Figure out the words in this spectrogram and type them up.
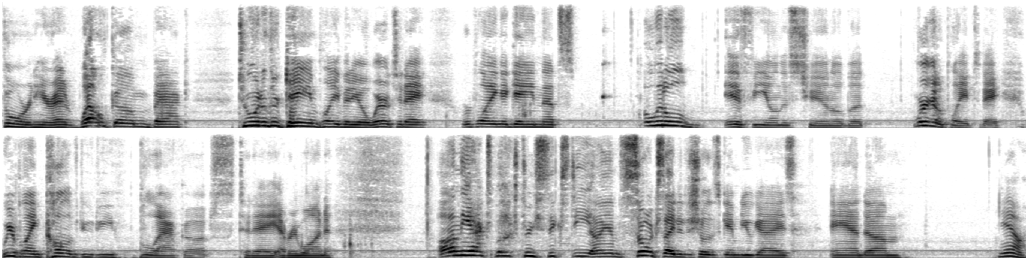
Thorin here, and welcome back to another gameplay video where today we're playing a game that's a little iffy on this channel, but we're gonna play it today. We are playing Call of Duty Black Ops today, everyone. On the Xbox 360, I am so excited to show this game to you guys, and, um, yeah.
